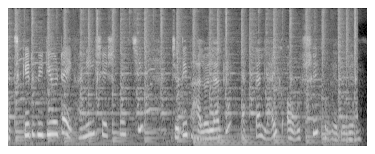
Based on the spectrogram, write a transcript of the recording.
আজকের ভিডিওটা এখানেই শেষ করছি। যদি ভালো লাগে একটা লাইক অবশ্যই করে দেবেন।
